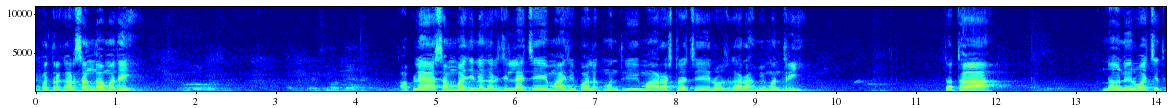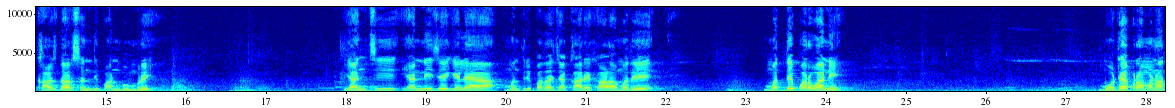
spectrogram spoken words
पत्रकार संघामध्ये आपल्या संभाजीनगर जिल्ह्याचे माजी पालकमंत्री महाराष्ट्राचे रोजगार हमी मंत्री तथा नवनिर्वाचित खासदार संदीपान भुमरे यांची यांनी जे गेल्या मंत्रिपदाच्या कार्यकाळामध्ये मद्य परवाने मोठ्या प्रमाणात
